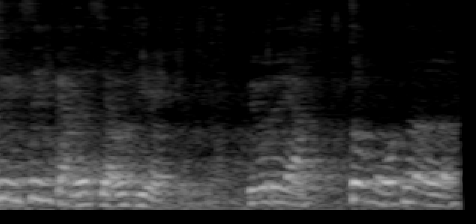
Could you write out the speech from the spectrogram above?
最性感的小姐，对不对呀？做模特儿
